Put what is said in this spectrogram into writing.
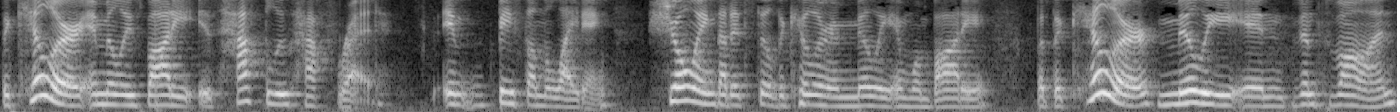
the killer in Millie's body is half blue, half red, in, based on the lighting, showing that it's still the killer and Millie in one body. But the killer, Millie in Vince Vaughn,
